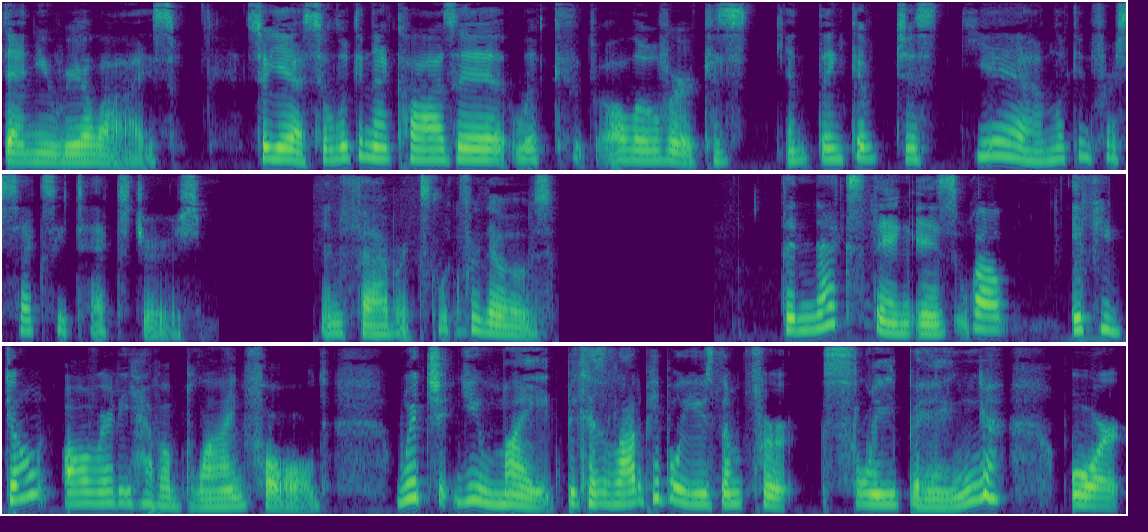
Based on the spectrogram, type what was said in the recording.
than you realize. So, yeah, so look in that closet, look all over because, and think of just yeah, I'm looking for sexy textures and fabrics. Look for those. The next thing is, well, if you don't already have a blindfold, which you might, because a lot of people use them for sleeping or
